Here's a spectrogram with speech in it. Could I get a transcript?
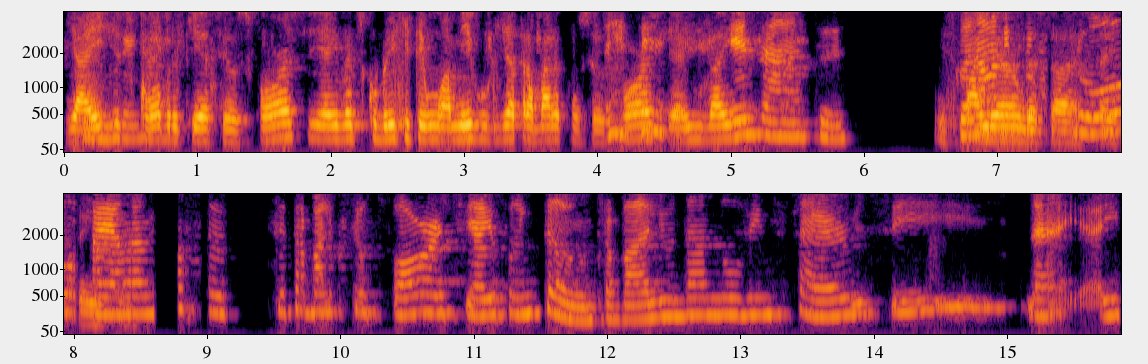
E Sim, aí descobre verdade. o que é Salesforce, e aí vai descobrir que tem um amigo que já trabalha com Salesforce, e aí vai Exato. espalhando essa, essa essência. Ela, nossa, você trabalha com Salesforce? Aí eu falei, então, trabalho na nuvem service, né? E aí,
